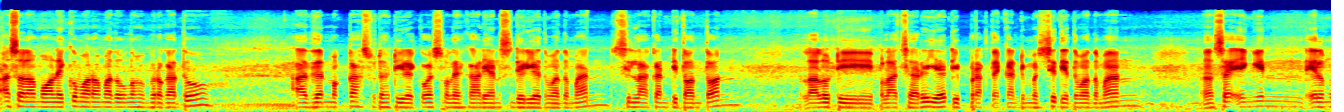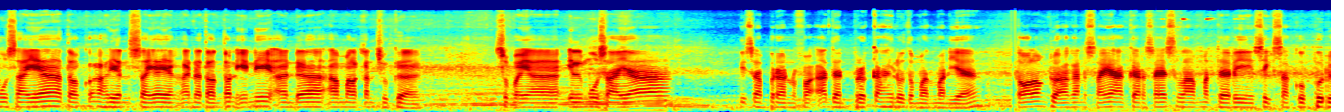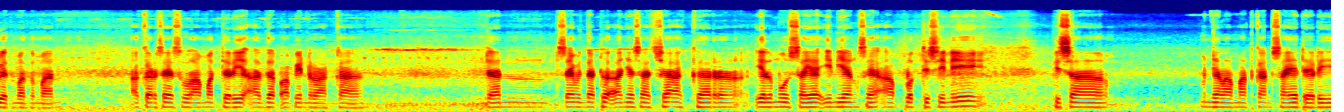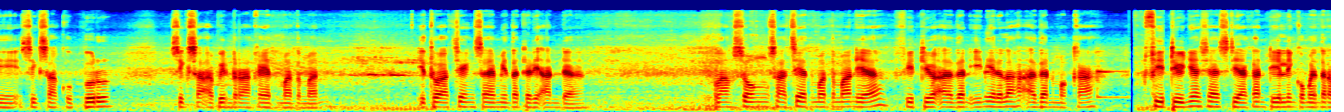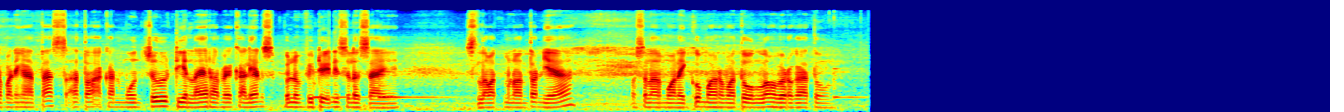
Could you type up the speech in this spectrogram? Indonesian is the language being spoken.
Assalamualaikum warahmatullahi wabarakatuh. Adzan Mekah sudah direquest oleh kalian sendiri ya teman-teman. Silahkan ditonton Lalu dipelajari ya Dipraktekkan di masjid ya teman-teman. Uh, Saya ingin ilmu saya Atau keahlian saya yang anda tonton ini Anda amalkan juga Supaya ilmu saya Bisa bermanfaat dan berkah itu teman-teman ya. Tolong doakan saya agar saya selamat dari siksa kubur ya teman-teman agar saya selamat dari adab api neraka. Dan saya minta doanya saja agar ilmu saya ini yang saya upload di sini bisa menyelamatkan saya dari siksa kubur siksa api neraka ya teman-teman. Itu aja yang saya minta dari anda. Langsung saja ya teman-teman ya. Video adzan ini adalah adzan Mekah. Videonya saya sediakan di link komentar paling atas atau akan muncul di layar HP kalian sebelum video ini selesai Selamat menonton ya. Wassalamualaikum warahmatullahi wabarakatuh.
